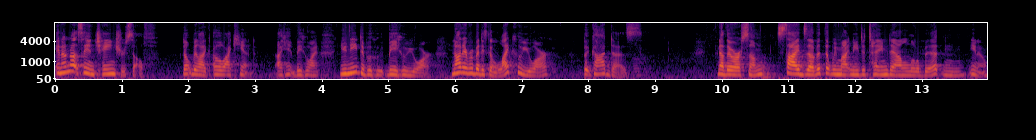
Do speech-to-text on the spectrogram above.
And I'm not saying change yourself. Don't be like, oh, I can't. I can't be who I am. You need to be who, be who you are. Not everybody's going to like who you are, but God does. Now, there are some sides of it that we might need to tame down a little bit and, you know,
